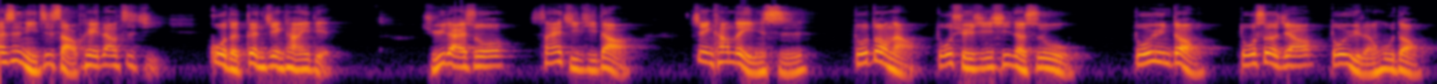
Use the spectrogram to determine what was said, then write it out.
但是你至少可以让自己过得更健康一点。举例来说，上一集提到健康的饮食、多动脑、多学习新的事物、多运动、多社交、多与人互动。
